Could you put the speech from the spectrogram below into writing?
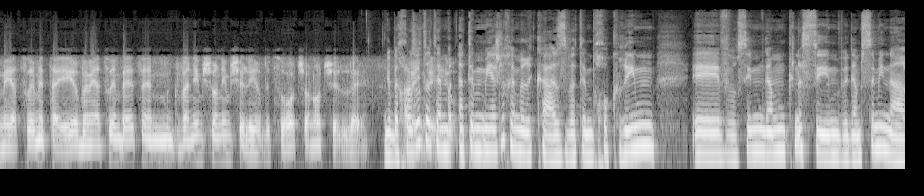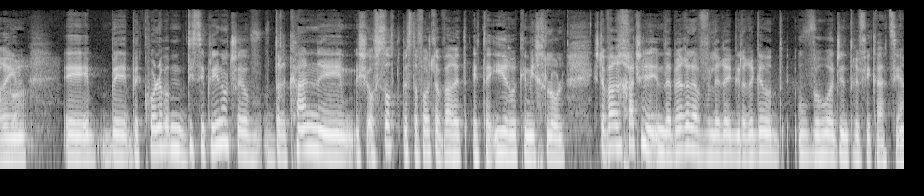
מייצרים את העיר ומייצרים בעצם גוונים שונים של עיר בצורות שונות של... ובכל זאת אתם, אתם, יש לכם מרכז ואתם חוקרים ועושים גם כנסים וגם סמינרים. נכון. אה, בכל הדיסציפלינות שדרכן, אה, שעושות בסופו של דבר את, את העיר כמכלול. יש דבר אחד שנדבר עליו לרגע, לרגע עוד, והוא הג'נטריפיקציה.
